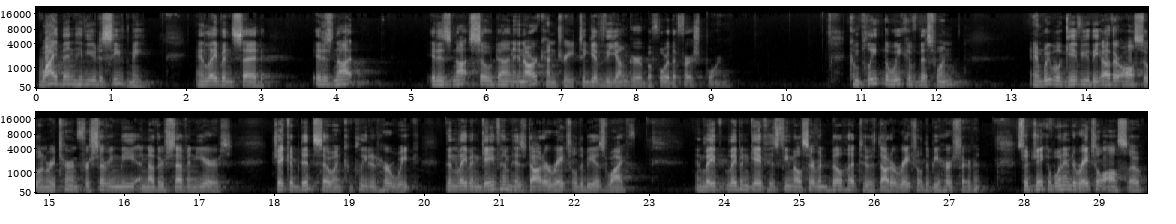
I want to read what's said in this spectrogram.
Why then have you deceived me? And Laban said, It is not, it is not so done in our country to give the younger before the firstborn. Complete the week of this one, and we will give you the other also in return for serving me another seven years. Jacob did so and completed her week. Then Laban gave him his daughter Rachel to be his wife. And Laban gave his female servant Bilhah to his daughter Rachel to be her servant. So Jacob went into Rachel also,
